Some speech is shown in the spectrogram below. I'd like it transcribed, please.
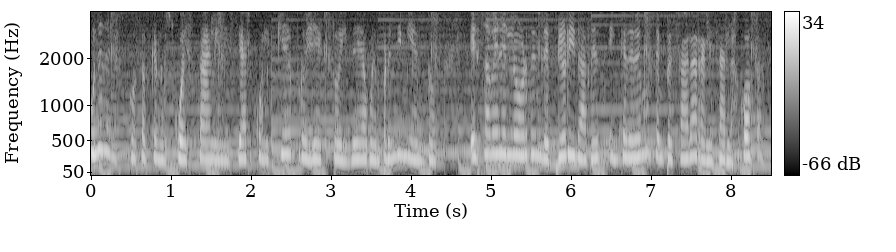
Una de las cosas que nos cuesta al iniciar cualquier proyecto, idea o emprendimiento es saber el orden de prioridades en que debemos empezar a realizar las cosas.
